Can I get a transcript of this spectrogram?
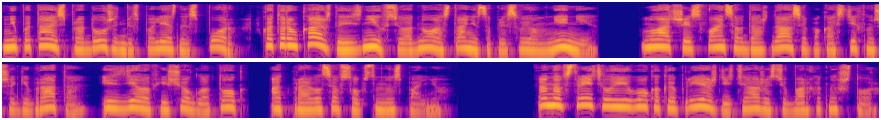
Не пытаясь продолжить бесполезный спор, в котором каждый из них все одно останется при своем мнении, младший из файнцев дождался, пока стихнут шаги брата, и, сделав еще глоток, отправился в собственную спальню. Она встретила его, как и прежде, тяжестью бархатных штор,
